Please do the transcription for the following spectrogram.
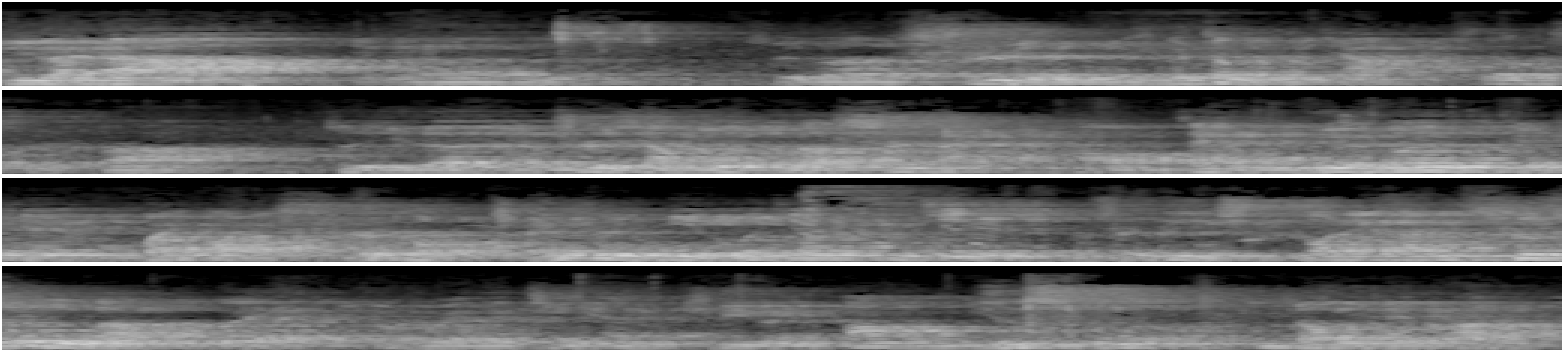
屈原呐，这个诗人，也是个政治家。说的是啊，自己的志向没有得到施展。哦在五月端这天，怀抱着石头沉入汨罗江附近，这是历史。后来咱们吃粽子，对，就是为了纪念屈原啊，民俗教你这个啊。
